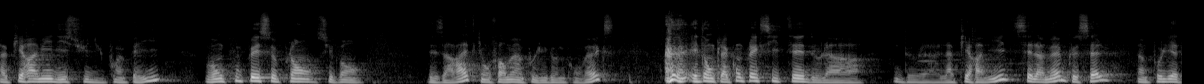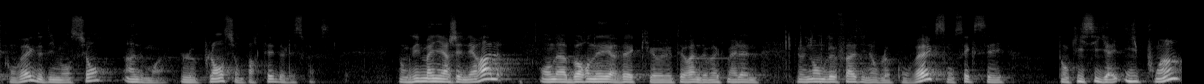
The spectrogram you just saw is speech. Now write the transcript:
la pyramide issue du point PI, vont couper ce plan suivant des arêtes qui ont formé un polygone convexe. Et donc la complexité de la, de la, pyramide, c'est la même que celle d'un polyèdre convexe de dimension 1 de moins, le plan si on partait de l'espace. Donc d'une manière générale, on a borné avec euh, le théorème de Macmillan le nombre de faces d'une enveloppe convexe. On sait que c'est. Donc ici, il y a i points.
